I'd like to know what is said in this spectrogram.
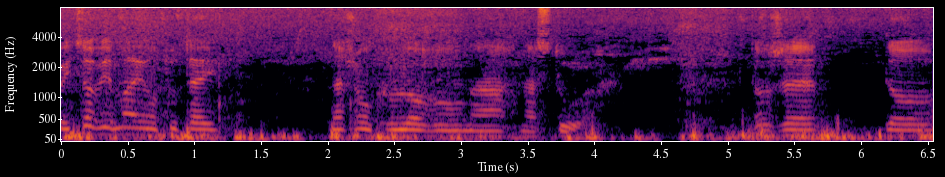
ojcowie mają tutaj naszą królową na, na stułach, to, że do,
